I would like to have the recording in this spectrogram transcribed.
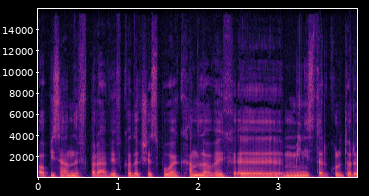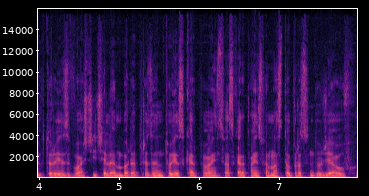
opisany w prawie, w kodeksie spółek handlowych. Y, minister kultury, który jest właścicielem, bo reprezentuje Skarb Państwa, Skarb Państwa ma 100% udziałów,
